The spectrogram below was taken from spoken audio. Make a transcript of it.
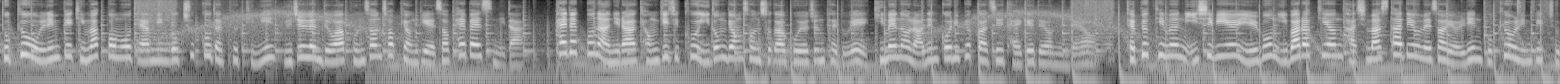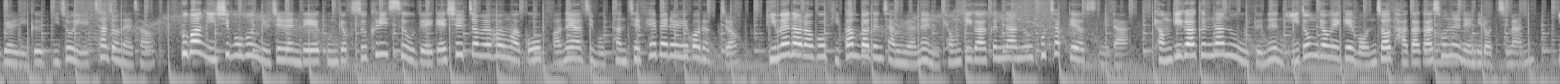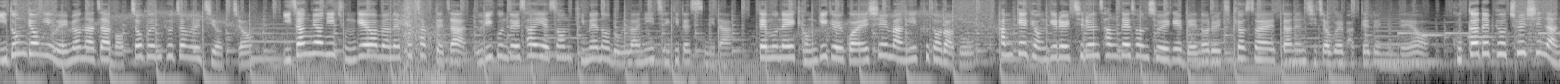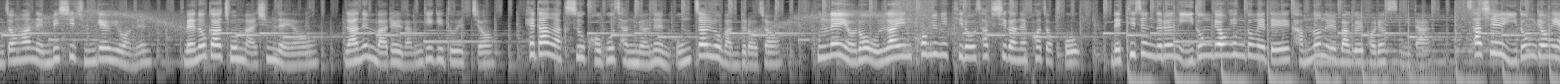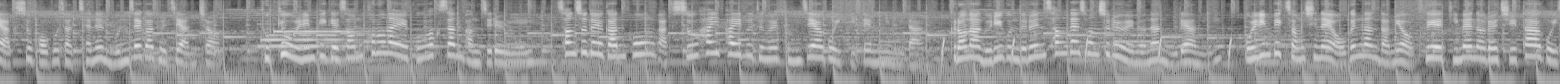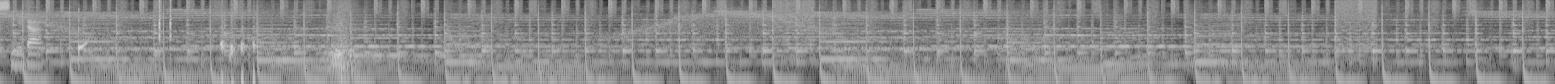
도쿄 올림픽 김학범호 대한민국 축구 대표팀이 뉴질랜드와 본선 첫 경기에서 패배했습니다. 패배뿐 아니라 경기 직후 이동경 선수가 보여준 태도에 비매너라는 꼬리표까지 달게 되었는데요. 대표팀은 22일 일본 이바라키현 가시마 스타디움에서 열린 도쿄올림픽 조별리그 B조 1차전에서 후반 25분 뉴질랜드의 공격수 크리스 우드에게 실점을 허용하고 만회하지 못한 채 패배를 해버렸죠. 비매너라고 비판받은 장면은 경기가 끝난 후 포착되었습니다. 경기가 끝난 후 우드는 이동경에게 먼저 다가가 손을 내밀었지만 이동경이 외면하자 멋쩍은 표정을 지었죠. 이 장면이 중계화면에 포착되자 누리군들 사이에선 비매너 논란이 제기됐습니다. 때문에 경기 결과에 실망이 크더라도 함께 경기를 치른 상대 선수에게 매너를 지켰어야 했다는 지적을 받게 됐는데요. 국가대표 출신 안정환 MBC 중계위원은 매너가 좀 아쉽네요. 라는 말을 남기기도 했죠. 해당 악수 거부 장면은 옹짤로 만들어져 국내 여러 온라인 커뮤니티로 삽시간에 퍼졌고 네티즌들은 이동경 행동에 대해 감론을박을 벌였습니다. 사실 이동경의 악수 거부 자체는 문제가 되지 않죠. 도쿄올림픽에선 코로나19 확산 방지를 위해 선수들 간 호응, 악수, 하이파이브 등을 금지하고 있기 때문입니다. 그러나 누리군들은 상대 선수를 외면한 무례함이 올림픽 정신에 어긋난다며 그의 디매너를 질타하고 있습니다.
